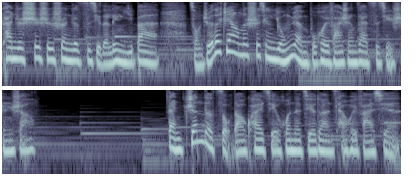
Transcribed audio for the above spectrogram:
看着事事顺着自己的另一半，总觉得这样的事情永远不会发生在自己身上。但真的走到快结婚的阶段，才会发现，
